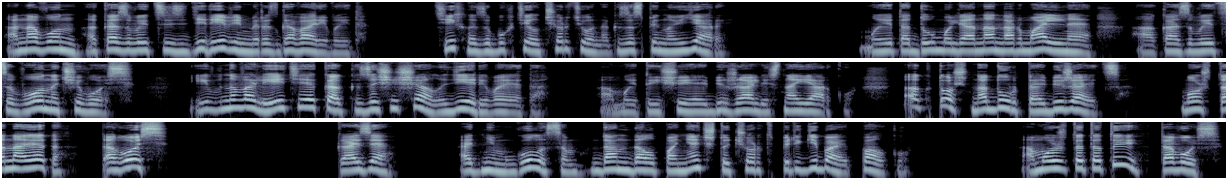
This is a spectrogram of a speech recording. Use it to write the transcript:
Она вон, оказывается, с деревьями разговаривает». Тихо забухтел чертенок за спиной Яры. «Мы-то думали, она нормальная, а оказывается, вон очегось. И в новолетие как защищало дерево это. А мы-то еще и обижались на Ярку. А кто ж на дур-то обижается? Может, она это, тогось?» «Казя!» — одним голосом Дан дал понять, что черт перегибает палку. «А может, это ты, тогось?»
